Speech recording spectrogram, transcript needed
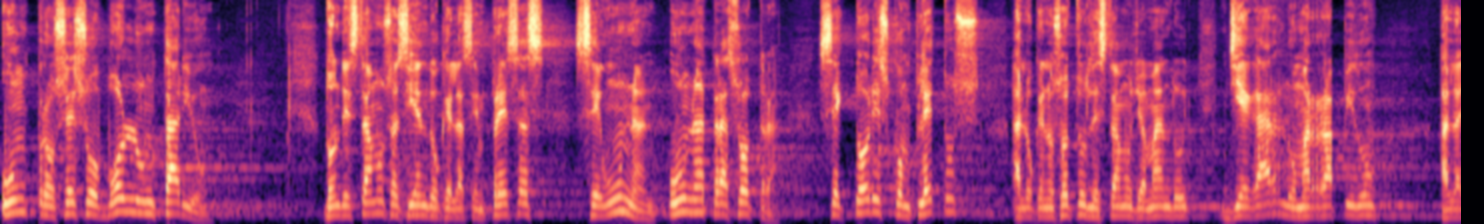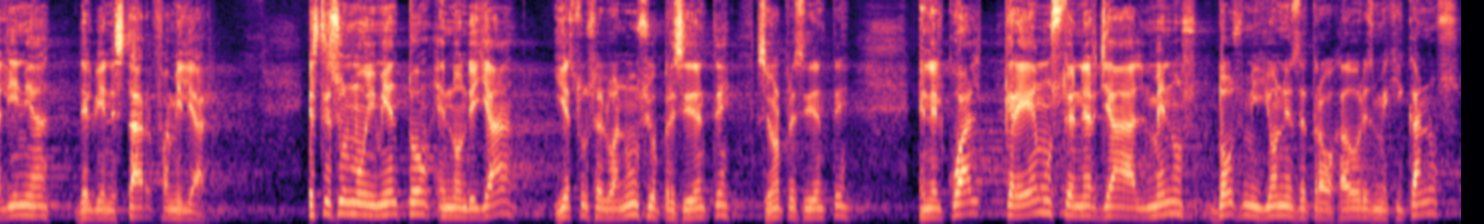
un proceso voluntario donde estamos haciendo que las empresas se unan una tras otra, sectores completos a lo que nosotros le estamos llamando llegar lo más rápido a la línea del bienestar familiar. Este es un movimiento en donde ya, y esto se lo anuncio, presidente, señor presidente, en el cual creemos tener ya al menos dos millones de trabajadores mexicanos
